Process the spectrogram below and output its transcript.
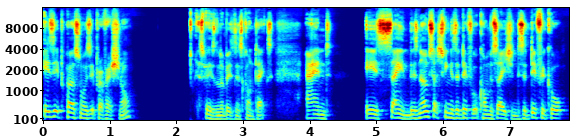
Is it personal? Is it professional? Especially in a business context. And is saying there's no such thing as a difficult conversation. It's a difficult.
